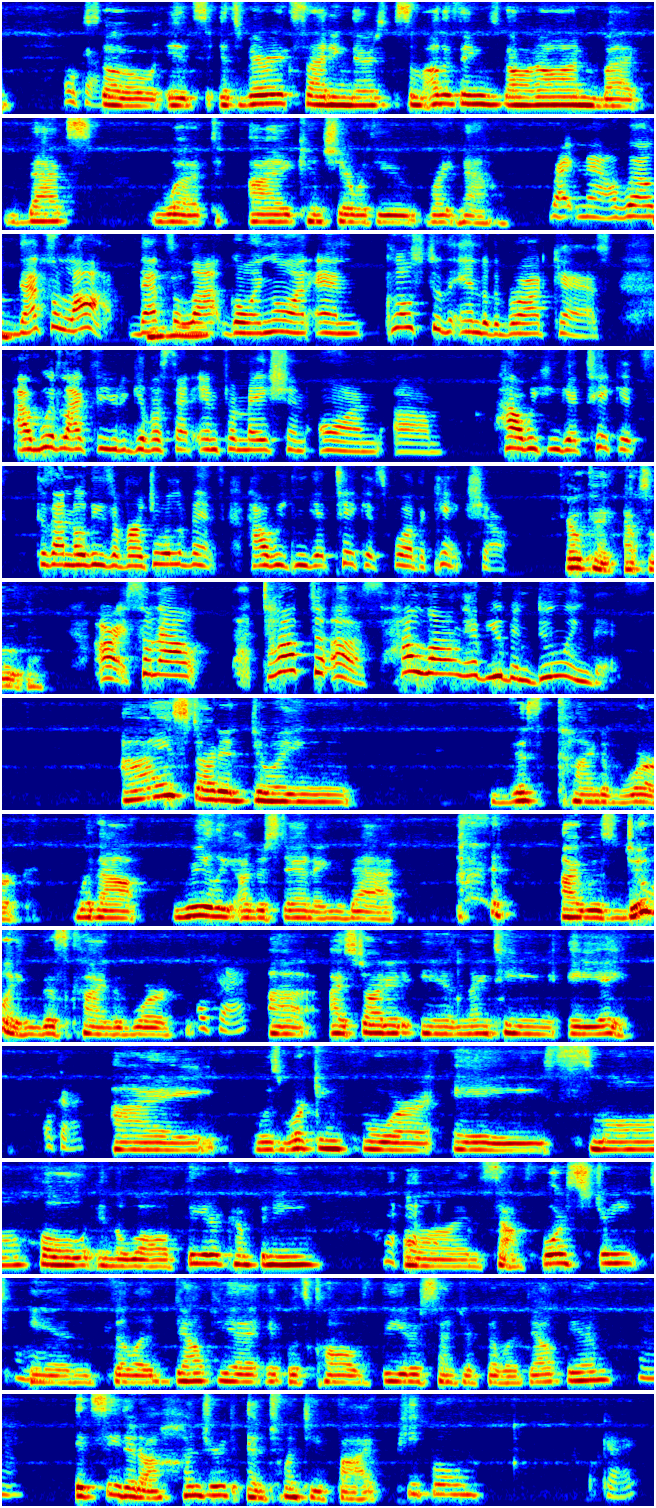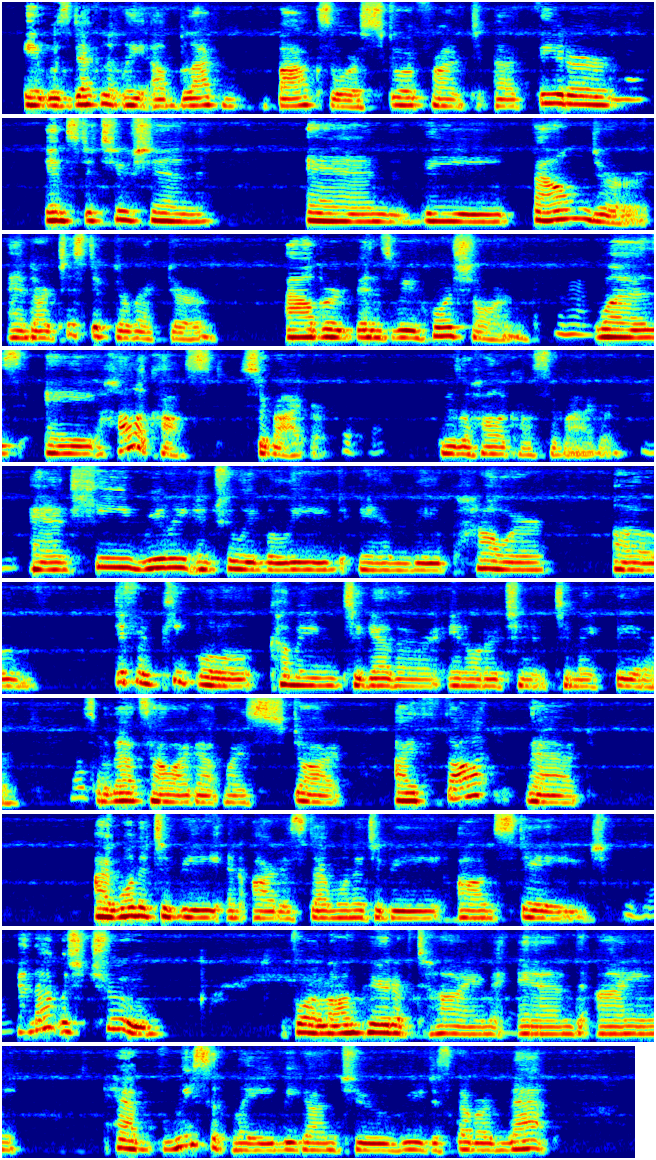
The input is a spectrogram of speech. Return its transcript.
Okay. So it's it's very exciting. There's some other things going on, but that's what I can share with you right now right now. Well, that's a lot. That's mm-hmm. a lot going on. And close to the end of the broadcast, I would like for you to give us that information on um, how we can get tickets, because I know these are virtual events, how we can get tickets for the Kink Show. Okay, absolutely. All right. So now uh, talk to us. How long have you been doing this? I started doing this kind of work without really understanding that I was doing this kind of work. Okay. Uh, I started in 1988. Okay. I was working for a small hole in the wall theater company on South 4th Street mm-hmm. in Philadelphia. It was called Theater Center Philadelphia. Mm-hmm. It seated 125 people. Okay. It was definitely a black box or a storefront uh, theater institution. And the founder and artistic director, Albert Benzui Horshorn, mm-hmm. was a Holocaust survivor. Okay. He was a Holocaust survivor. Mm-hmm. And he really and truly believed in the power of different people coming together in order to, to make theater. Okay. So that's how I got my start. I thought that I wanted to be an artist, I wanted to be on stage. Mm-hmm. And that was true for a long period of time. And I have recently begun to rediscover that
